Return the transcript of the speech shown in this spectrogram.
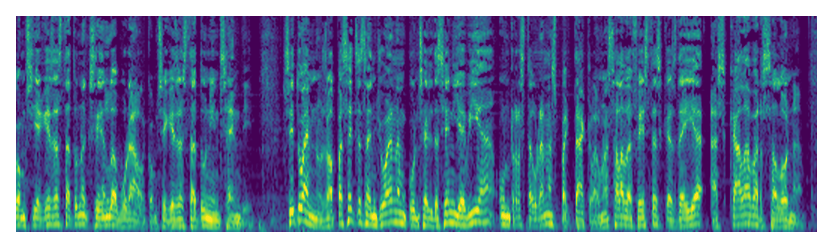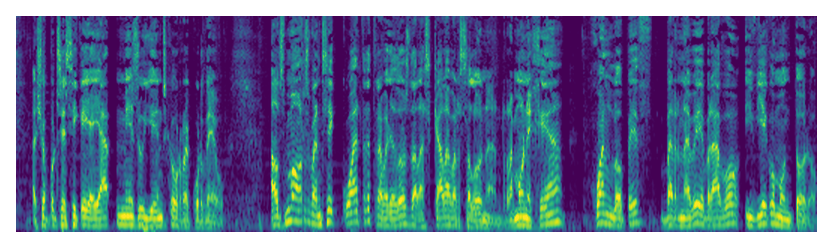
com si hagués estat un accident laboral, com si hagués estat un incendi. Situem-nos. Al passeig de Sant Joan, amb Consell de Cent, hi havia un restaurant espectacle, una sala de festes que es deia Escala Barcelona. Això potser sí que ja hi ha més oients que ho recordeu. Els morts van ser quatre treballadors de l'Escala Barcelona, Ramon Egea, Juan López, Bernabé Bravo i Diego Montoro.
